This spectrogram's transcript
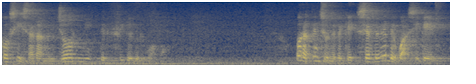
Così saranno i giorni del figlio dell'uomo. Ora attenzione perché sembrerebbe quasi che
